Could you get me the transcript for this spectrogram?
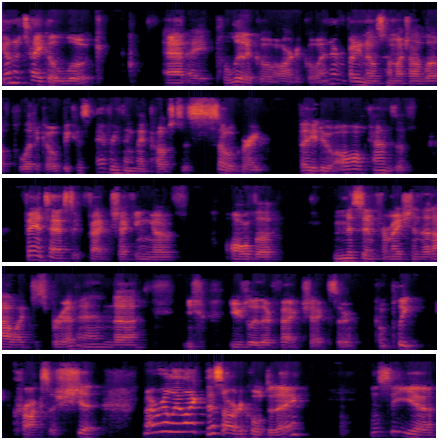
gonna take a look at a Politico article, and everybody knows how much I love Politico because everything they post is so great. They do all kinds of fantastic fact checking of all the misinformation that I like to spread, and uh, usually their fact checks are complete crocks of shit. But I really like this article today. We'll see uh,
